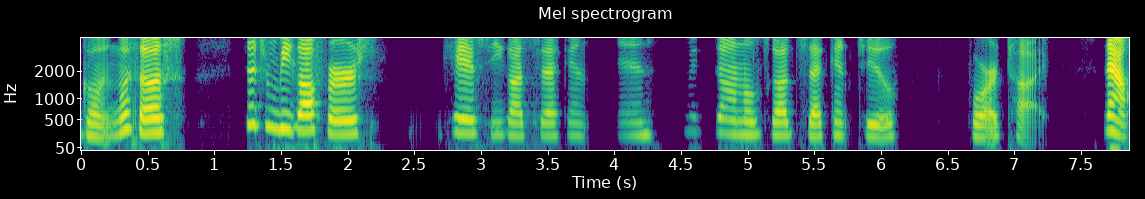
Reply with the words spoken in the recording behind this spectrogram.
going with us, Section B got first, KFC got second, and McDonald's got second too for a tie. Now,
